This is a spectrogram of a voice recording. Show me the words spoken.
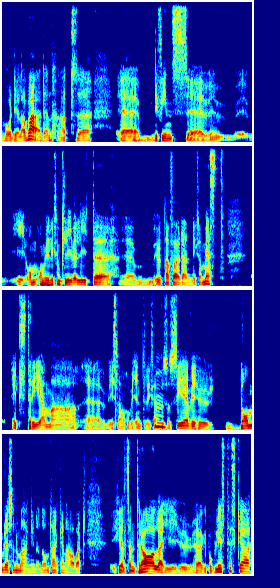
vår del av världen. Att eh, eh, det finns, eh, i, om, om vi liksom kliver lite eh, utanför den liksom mest extrema eh, islamofobin till exempel mm. så ser vi hur de resonemangen och de tankarna har varit helt centrala i hur högerpopulistiska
